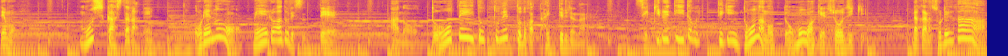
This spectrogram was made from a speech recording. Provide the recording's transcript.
でも、もしかしたらね、俺のメールアドレスって、あの、童貞 .net とかって入ってるじゃない？セキュリティ的にどうなのって思うわけ、正直。だからそれが、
